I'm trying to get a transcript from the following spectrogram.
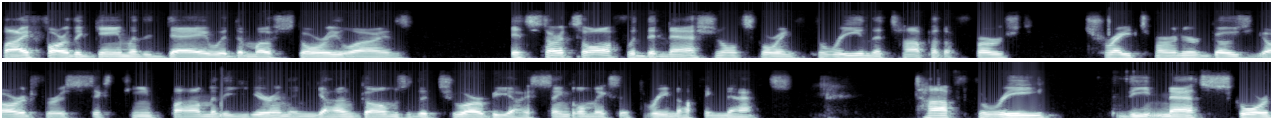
by far the game of the day with the most storylines. It starts off with the Nationals scoring three in the top of the first. Trea Turner goes yard for his 16th bomb of the year, and then Yan Gomes with a two RBI single makes it 3 nothing Nats. Top three, the Nats score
